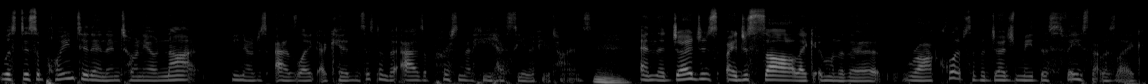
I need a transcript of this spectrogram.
was disappointed in Antonio, not you know just as like a kid in the system, but as a person that he has seen a few times. Mhm. And the judges, I just saw like in one of the raw clips that the judge made this face that was like,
